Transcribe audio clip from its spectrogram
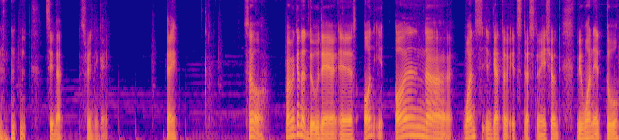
See that? It's really great. Okay. So what we're gonna do there is on it on uh, once it get to its destination, we want it to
